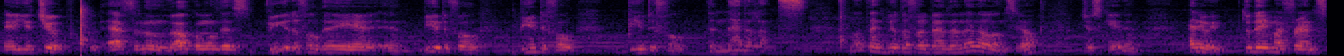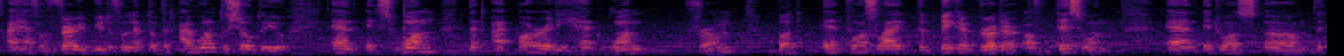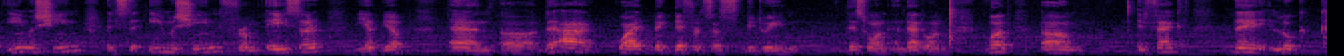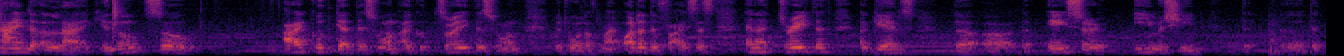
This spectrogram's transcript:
Hey YouTube, good afternoon. Welcome on this beautiful day here in beautiful, beautiful, beautiful the Netherlands. Nothing beautiful than the Netherlands, yo. Just kidding. Anyway, today my friends, I have a very beautiful laptop that I want to show to you. And it's one that I already had one from, but it was like the bigger brother of this one and it was um, the e-machine. It's the e-machine from Acer. Yep yep. And uh, there are quite big differences between this one and that one. But um, in fact they look kinda alike you know? So I could get this one, I could trade this one with one of my other devices and I traded against the, uh, the Acer e-machine the, uh, the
